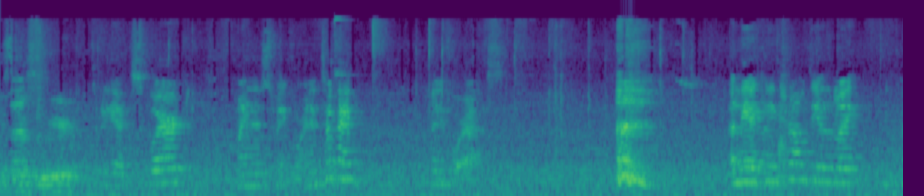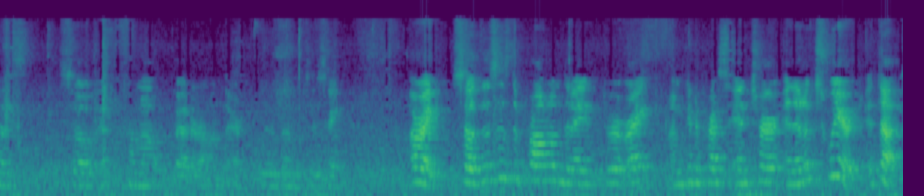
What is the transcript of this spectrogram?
He said weird. three x squared minus twenty-four, and it's okay, twenty-four x. Aaliyah, can you turn off the other light, because, so it come out better on there, for them to see. Alright, so this is the problem, that I do it right? I'm gonna press enter, and it looks weird, it does.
